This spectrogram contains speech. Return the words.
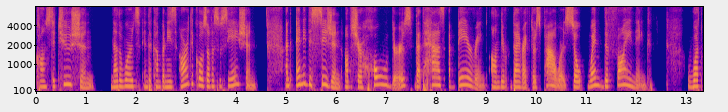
constitution. In other words, in the company's articles of association. And any decision of shareholders that has a bearing on the director's powers. So when defining what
